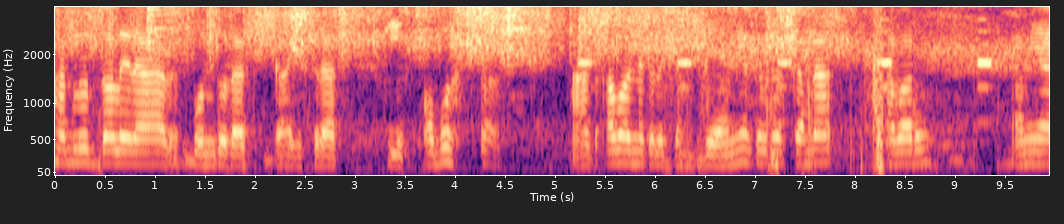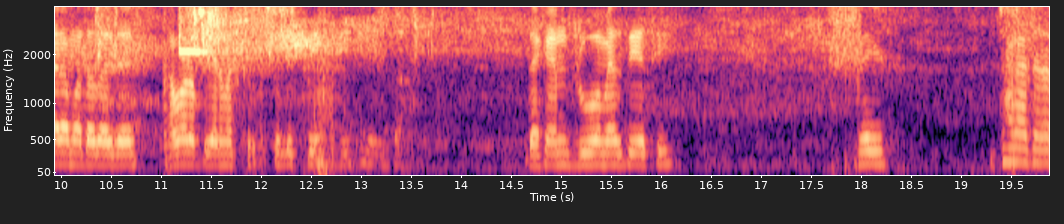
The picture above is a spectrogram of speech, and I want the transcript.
হাগলুর দলের আর বন্ধুরা গাইসরা কি অবস্থা? আজ আবার নিয়ে চলে এসেছিলাম যে আমি একটা আজকে আমরা আবারও আমি আর আমার দাদা যে আবারও বিয়ার ম্যাচ খেলতে চলেছি। দেখেন ড্রুও ম্যাচ দিয়েছি। গাইস যারা যারা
